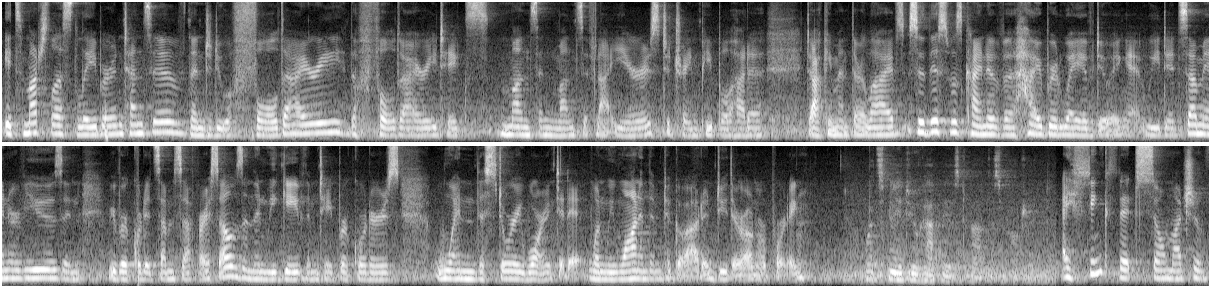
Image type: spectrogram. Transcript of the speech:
It's much less labor intensive than to do a full diary. The full diary takes months and months, if not years, to train people how to document their lives. So this was kind of a hybrid way of doing it. We did some interviews and we recorded some stuff ourselves, and then we gave them tape recorders when the story warranted it, when we wanted them to go out and do their own reporting. What's made you happiest about this project? I think that so much of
